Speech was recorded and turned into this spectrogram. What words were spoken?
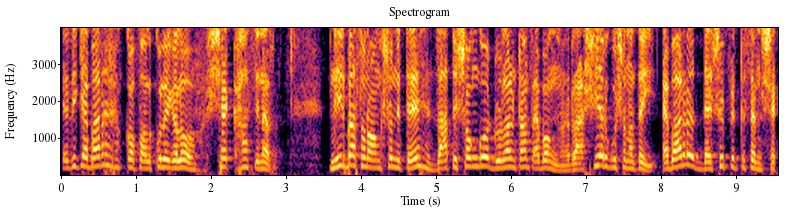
এদিকে আবার কপাল খুলে গেল শেখ হাসিনার। নির্বাচন অংশ নিতে জাতিসংঘ, ডোনাল্ড ট্রাম্প এবং রাশিয়ার ঘোষণাতেই এবার দেশে ফিরতেছেন শেখ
